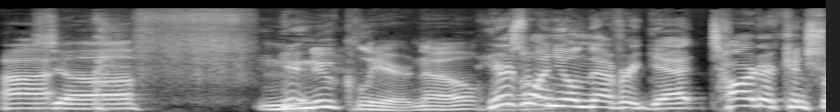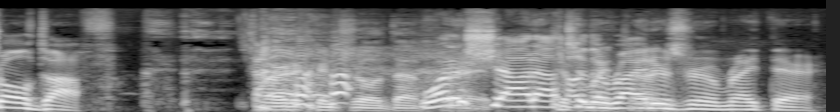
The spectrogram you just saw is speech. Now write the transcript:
Uh, Duff. Nuclear. No. here's one you'll never get Tartar Control Duff. Hard to control Duff. What a shout out Tip to the my tongue. writer's room right there.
